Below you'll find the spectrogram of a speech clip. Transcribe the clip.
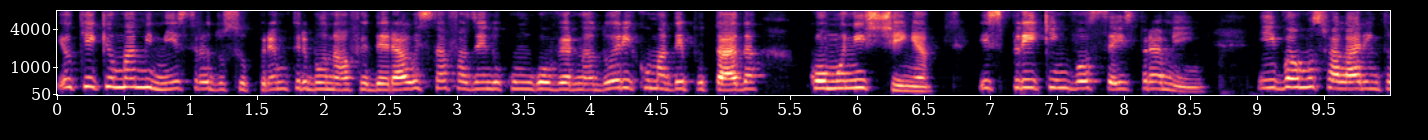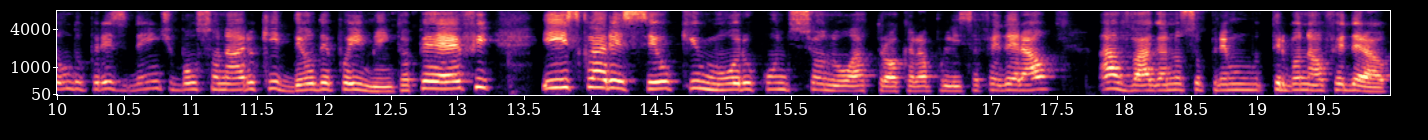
E o que, que uma ministra do Supremo Tribunal Federal está fazendo com um governador e com uma deputada comunistinha? Expliquem vocês para mim. E vamos falar então do presidente Bolsonaro que deu depoimento à PF e esclareceu que Moro condicionou a troca na Polícia Federal à vaga no Supremo Tribunal Federal.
